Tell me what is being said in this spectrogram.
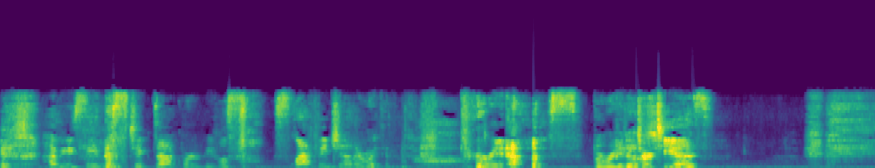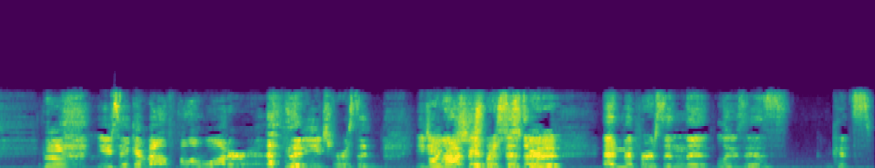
Have you seen this TikTok where people slap each other with Doritos? Burritos? Tortillas? No. You take a mouthful of water, and then each person, you do Oh, rock, paper, supposed to spit scissors, and the person that loses gets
